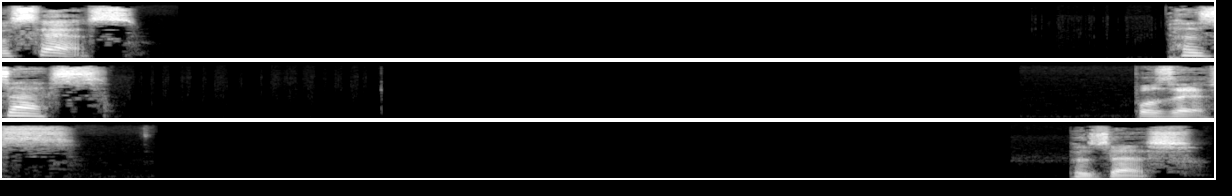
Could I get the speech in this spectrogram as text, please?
possess, possess, possess, possess,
